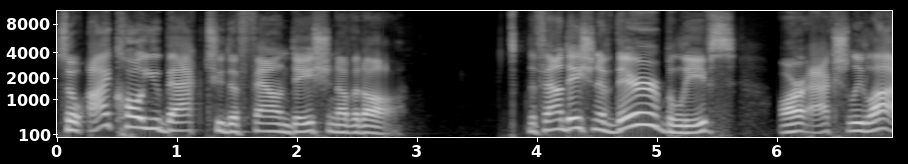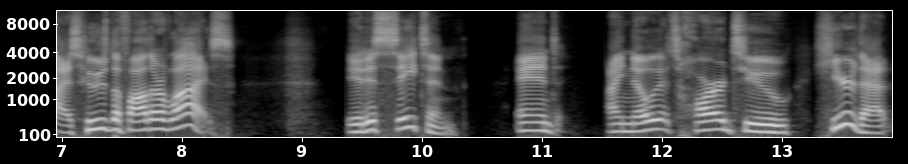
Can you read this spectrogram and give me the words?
So I call you back to the foundation of it all. The foundation of their beliefs are actually lies. Who's the father of lies? It is Satan. And I know it's hard to hear that,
